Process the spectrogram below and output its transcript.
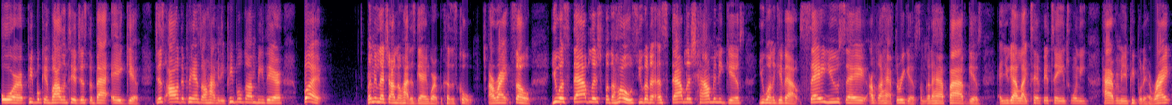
or people can volunteer just to buy a gift. Just all depends on how many people gonna be there. But let me let y'all know how this game works because it's cool. All right. So you establish for the host, you're to establish how many gifts you want to give out. Say you say, I'm to have three gifts. I'm to have five gifts. And you got like 10, 15, 20, however many people there, right?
